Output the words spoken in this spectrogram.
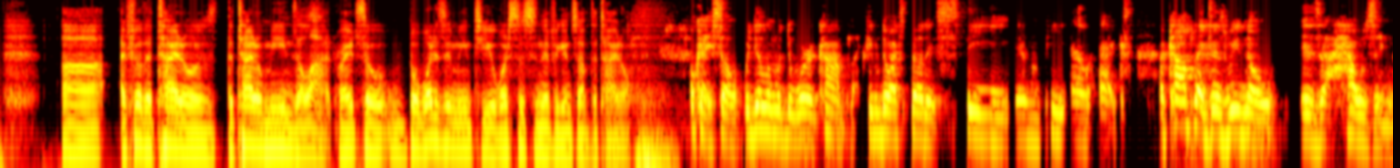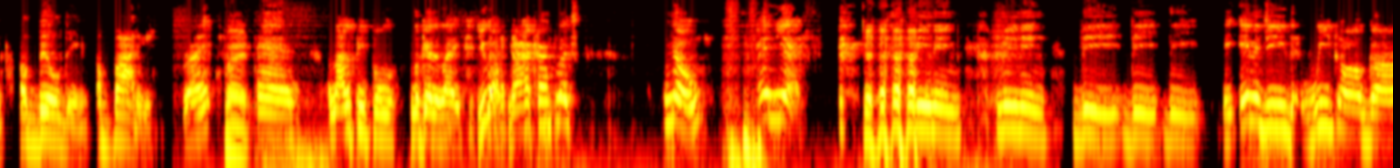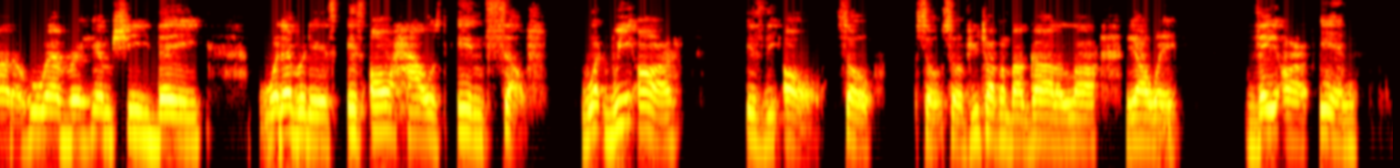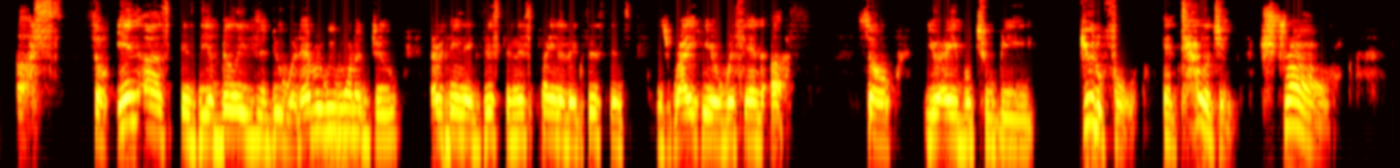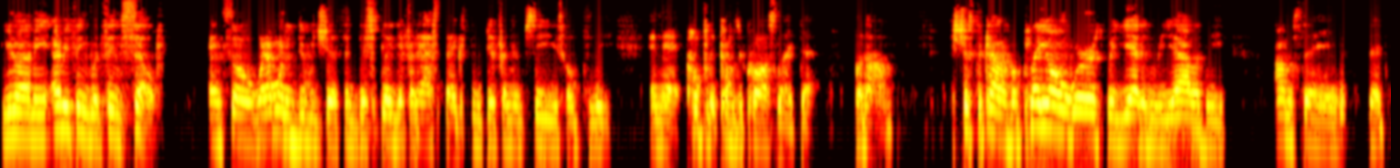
Uh, I feel the title is the title means a lot, right? So, but what does it mean to you? What's the significance of the title? Okay, so we're dealing with the word complex, even though I spelled it C M P L X. A complex, as we know, is a housing, a building, a body, right? Right. And a lot of people look at it like, you got a God complex? No, and yes. meaning, meaning the the the the energy that we call God or whoever, him, she, they, whatever it is, is all housed in self. What we are is the all. So so so if you're talking about God, Allah, Yahweh, they are in us. So in us is the ability to do whatever we want to do. Everything that exists in this plane of existence is right here within us. So you're able to be beautiful, intelligent, strong. You know what I mean? Everything within self. And so what I want to do is just display different aspects through different MCs, hopefully, and that hopefully it comes across like that. But um, it's just a kind of a play on words, but yet in reality, I'm saying that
